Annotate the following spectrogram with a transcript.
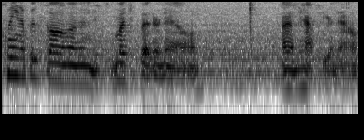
Cleanup is gone. It's much better now. I'm happier now.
